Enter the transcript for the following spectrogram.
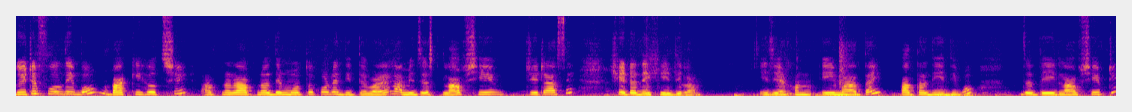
দুইটা ফুল দিব, বাকি হচ্ছে আপনারা আপনাদের মতো করে দিতে পারেন। আমি জাস্ট লাভ শেপ যেটা আছে, সেটা দেখিয়ে দিলাম। এই যে এখন এই মাথায় পাতা দিয়ে দিব। যাতে এই লাভ শেপটি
